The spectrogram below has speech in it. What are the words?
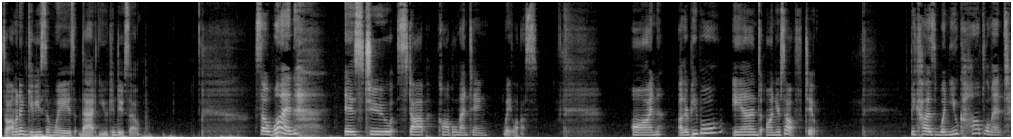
So, I'm going to give you some ways that you can do so. So, one is to stop complimenting weight loss on other people and on yourself too. Because when you compliment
